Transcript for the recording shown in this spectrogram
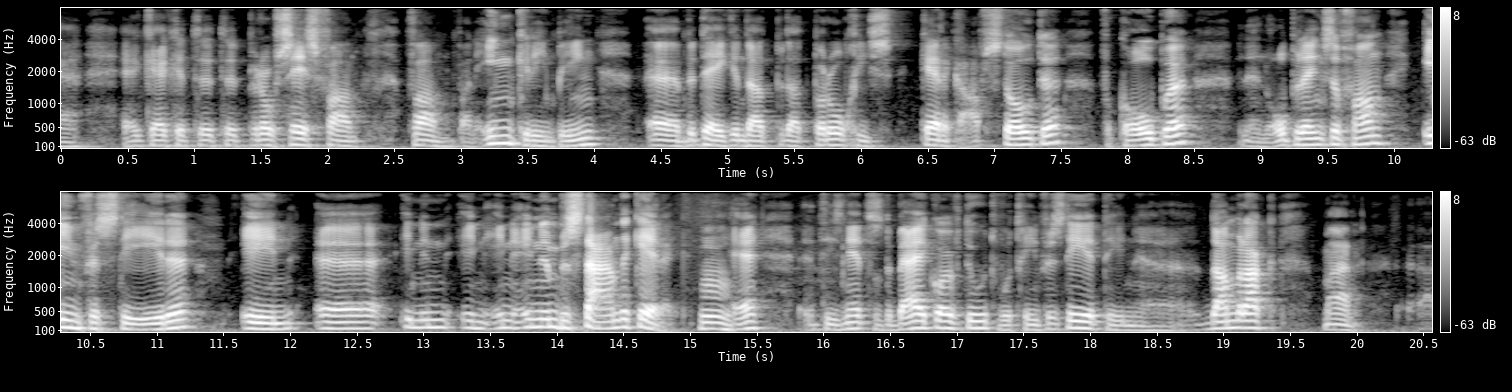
eh, kijk, het, het, het proces van, van, van inkrimping eh, betekent dat, dat parochies kerken afstoten, verkopen, en de opbrengst ervan, investeren in, eh, in, een- in, in, in een bestaande kerk. Hè? Het is net als de Bijkorf doet, wordt geïnvesteerd in Damrak, maar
